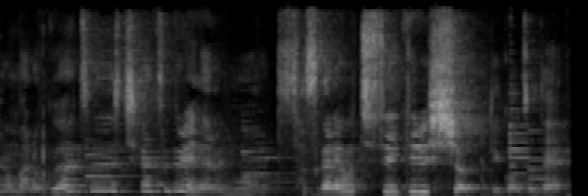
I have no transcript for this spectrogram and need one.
まあ6月7月ぐらいになるもさすがに落ち着いてるっしょっていうことで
